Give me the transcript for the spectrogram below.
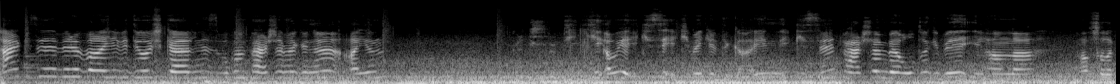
Herkese merhaba, yeni video hoş geldiniz. Bugün Perşembe günü ayın iki, oh ya ikisi Ekim'e girdik. Ayın ikisi. Perşembe olduğu gibi İlhan'la haftalık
